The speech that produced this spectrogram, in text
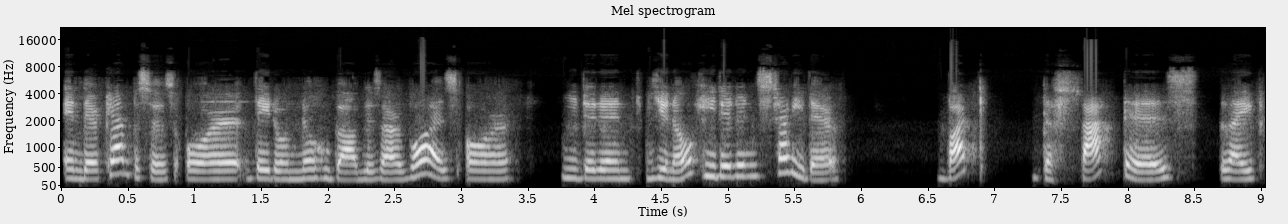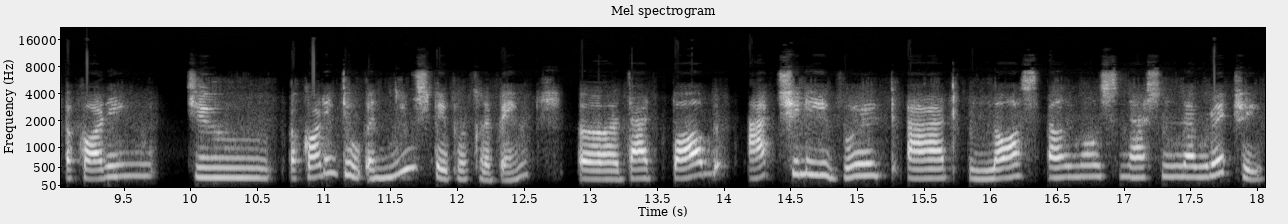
in their campuses, or they don't know who Bob Lazar was, or he didn't, you know, he didn't study there. But the fact is, like according to according to a newspaper clipping, uh, that Bob actually worked at Los Alamos National Laboratory.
